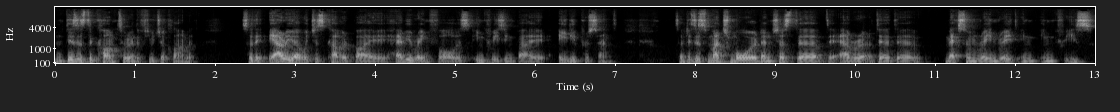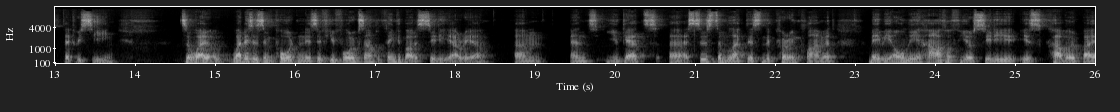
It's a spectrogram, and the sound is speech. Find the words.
And this is the contour in the future climate. So the area which is covered by heavy rainfall is increasing by 80%. So this is much more than just the the average the, the maximum rain rate in, increase that we're seeing. So why why this is important is if you, for example, think about a city area um, and you get uh, a system like this in the current climate, maybe only half of your city is covered by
